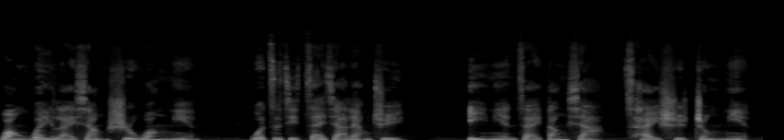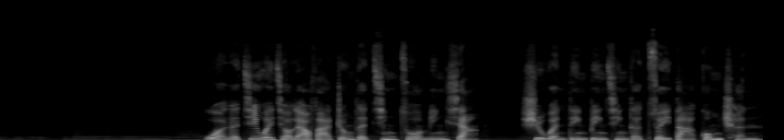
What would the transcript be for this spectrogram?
往未来想是妄念，我自己再加两句：意念在当下才是正念。我的鸡尾酒疗法中的静坐冥想是稳定病情的最大功臣，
